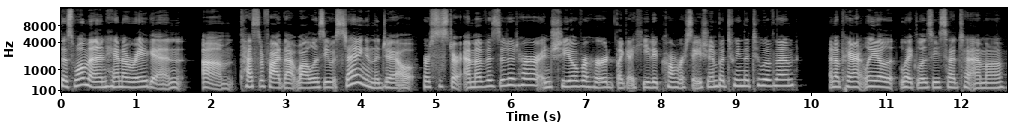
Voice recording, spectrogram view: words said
this woman, Hannah Reagan, um, testified that while Lizzie was staying in the jail, her sister Emma visited her and she overheard like a heated conversation between the two of them. And apparently, uh, like Lizzie said to Emma,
